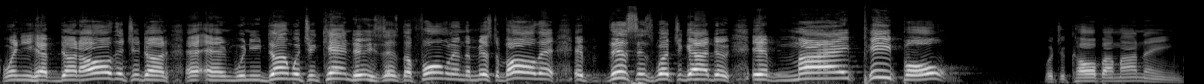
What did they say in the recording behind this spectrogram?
when you have done all that you've done, and, and when you've done what you can do, he says, the formula in the midst of all that, if this is what you got to do, if my people, which are called by my name,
